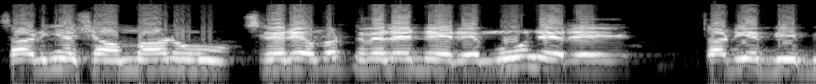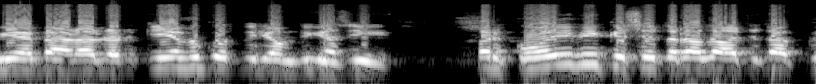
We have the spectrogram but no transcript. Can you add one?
ਸਾਡੀਆਂ ਸ਼ਾਮਾਂ ਨੂੰ ਸਵੇਰੇ ਅੰਮ੍ਰਿਤ ਵੇਲੇ ਹਨੇਰੇ, ਮੂੰਹ ਹਨੇਰੇ ਸਾਡੀਆਂ ਬੀਬੀਆਂ, ਭੈਣਾਂ, ਲੜਕੀਆਂ ਵੀ ਕੁਰਤੀ ਜਾਂਦੀਆਂ ਸੀ। ਪਰ ਕੋਈ ਵੀ ਕਿਸੇ ਤਰ੍ਹਾਂ ਦਾ ਅੱਜ ਤੱਕ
